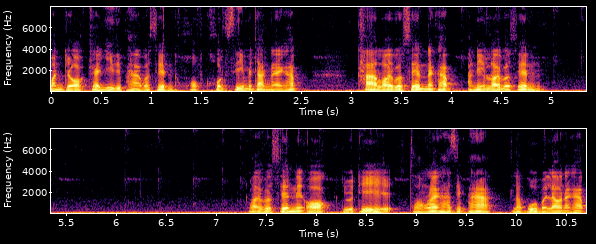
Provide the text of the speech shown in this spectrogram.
มันจอกแค่ 25%หกคนสีมาจากไหนครับ ถ้า 100%นะครับ อันนี้ 100% 100%เนี่ยออกอยู่ที่ 255 เราพูดไปแล้วนะครับ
